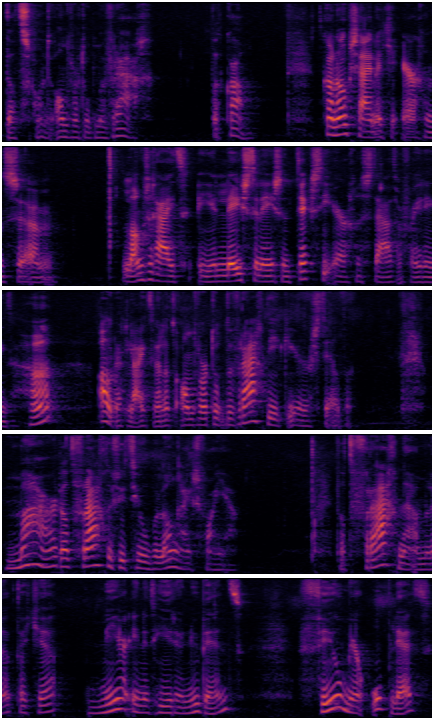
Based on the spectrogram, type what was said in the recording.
dat is gewoon het antwoord op mijn vraag. Dat kan. Het kan ook zijn dat je ergens um, langs rijdt en je leest ineens een tekst die ergens staat waarvan je denkt: huh? Oh, dat lijkt wel het antwoord op de vraag die ik eerder stelde. Maar dat vraagt dus iets heel belangrijks van je. Dat vraagt namelijk dat je meer in het hier en nu bent, veel meer oplet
